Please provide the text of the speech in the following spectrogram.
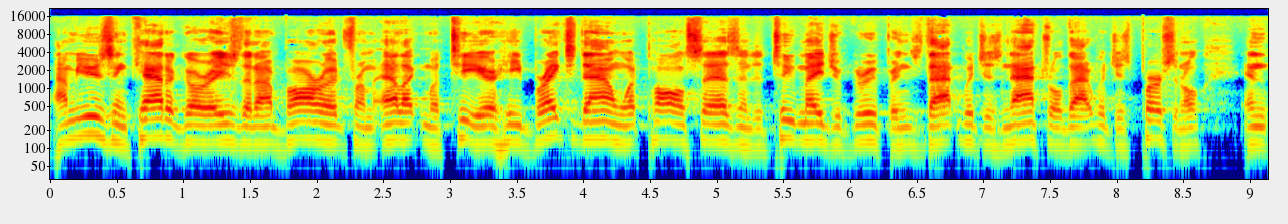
I'm using categories that I borrowed from Alec Motyer. He breaks down what Paul says into two major groupings, that which is natural, that which is personal, and,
